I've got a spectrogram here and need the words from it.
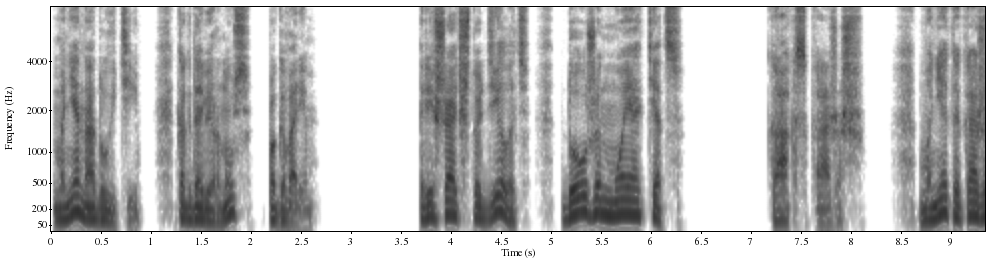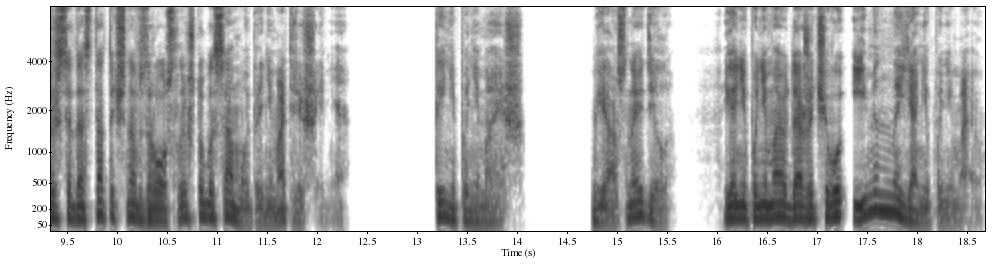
Мне надо уйти. Когда вернусь, поговорим. Решать, что делать, должен мой отец. Как скажешь. Мне ты кажешься достаточно взрослой, чтобы самой принимать решения. Ты не понимаешь. Ясное дело. Я не понимаю даже, чего именно я не понимаю.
